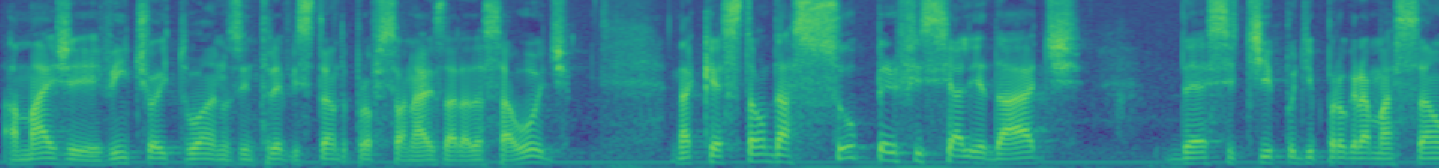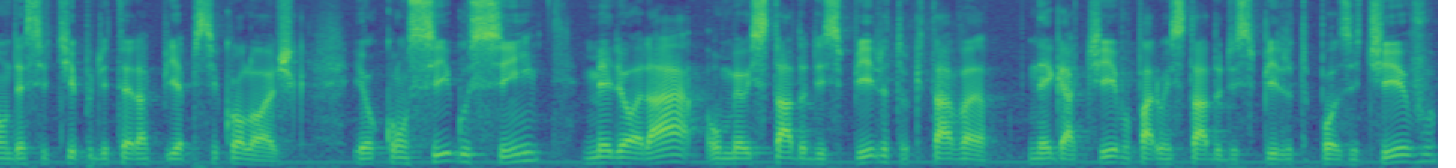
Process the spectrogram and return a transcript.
há mais de 28 anos entrevistando profissionais da área da saúde, na questão da superficialidade desse tipo de programação, desse tipo de terapia psicológica. Eu consigo sim melhorar o meu estado de espírito, que estava negativo, para um estado de espírito positivo,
